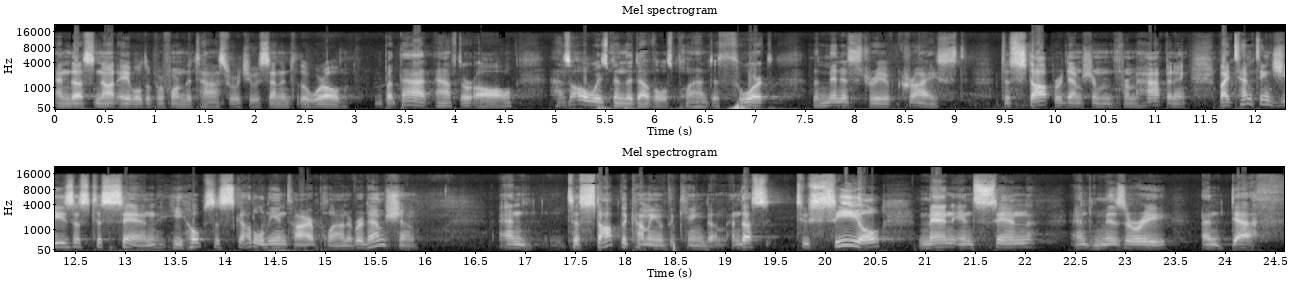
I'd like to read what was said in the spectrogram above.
and thus not able to perform the task for which he was sent into the world. But that, after all, has always been the devil's plan to thwart the ministry of Christ, to stop redemption from happening. By tempting Jesus to sin, he hopes to scuttle the entire plan of redemption and to stop the coming of the kingdom, and thus to seal men in sin and misery and death.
